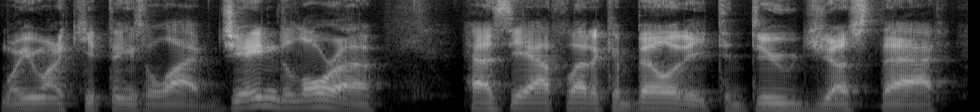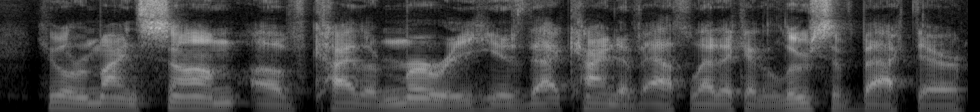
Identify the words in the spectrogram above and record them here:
where you want to keep things alive. Jayden de Laura has the athletic ability to do just that. He will remind some of Kyler Murray. He is that kind of athletic and elusive back there.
